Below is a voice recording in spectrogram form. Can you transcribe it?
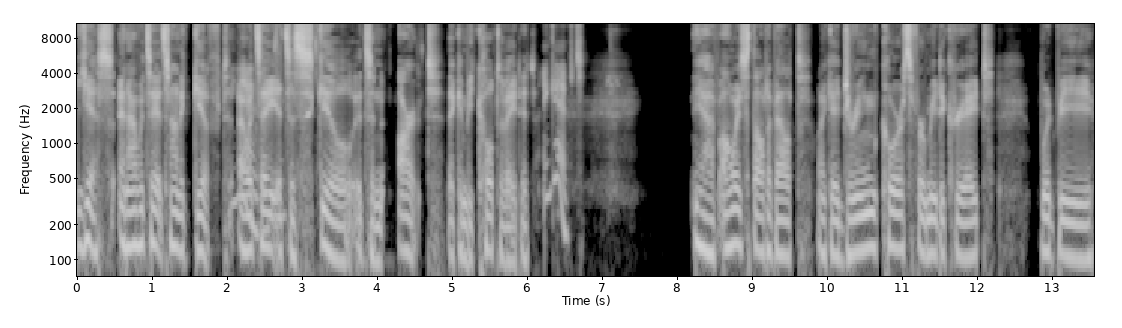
Yes, and I would say it's not a gift. I would say it's it's a a skill, it's an art that can be cultivated. A gift. Yeah, I've always thought about like a dream course for me to create would be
